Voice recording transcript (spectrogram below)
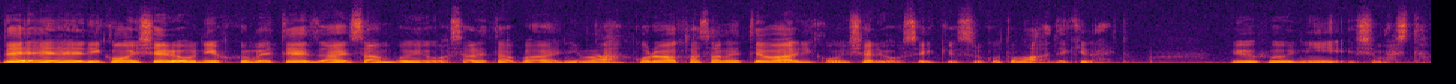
で、え離婚慰謝料に含めて財産分与がされた場合にはこれは重ねては離婚慰謝料を請求することはできないというふうにしました。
